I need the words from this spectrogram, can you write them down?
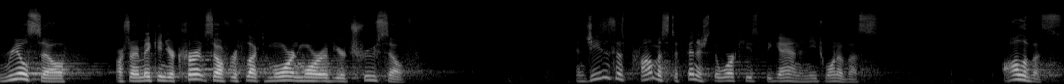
real self, or sorry, making your current self reflect more and more of your true self. And Jesus has promised to finish the work he's began in each one of us. All of us.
